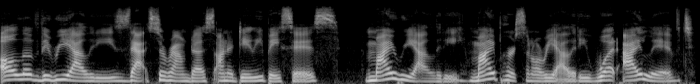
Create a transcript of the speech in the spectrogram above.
all of the realities that surround us on a daily basis, my reality, my personal reality, what I lived,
